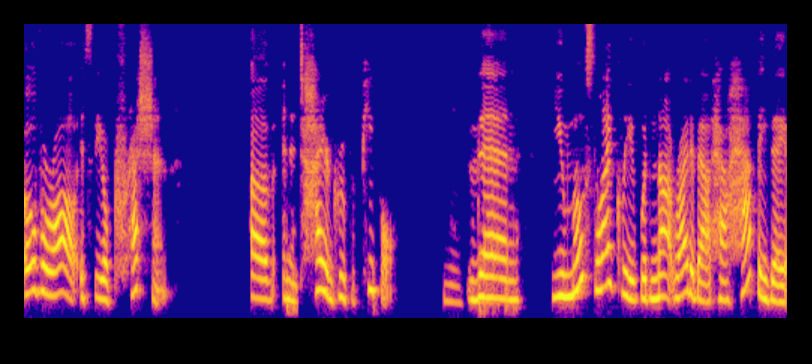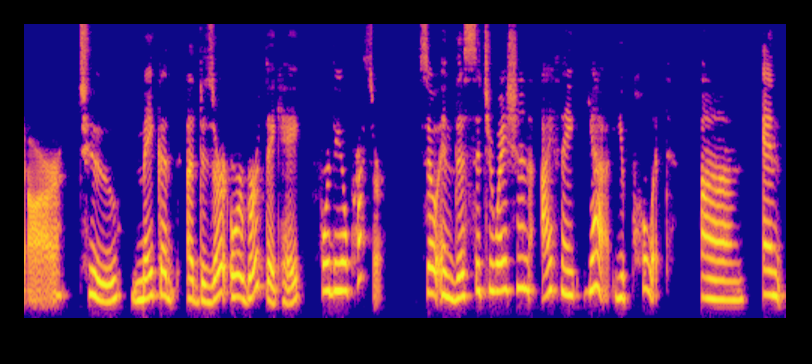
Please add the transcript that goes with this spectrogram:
overall, it's the oppression of an entire group of people. Mm-hmm. Then you most likely would not write about how happy they are to make a, a dessert or a birthday cake for the oppressor. So in this situation, I think, yeah, you pull it. Um, and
